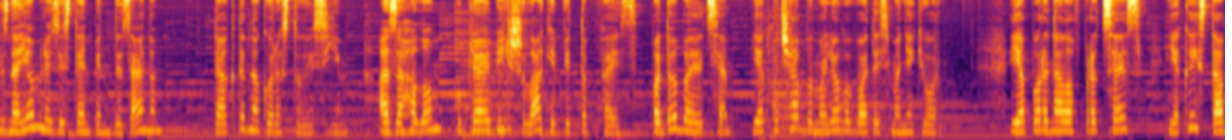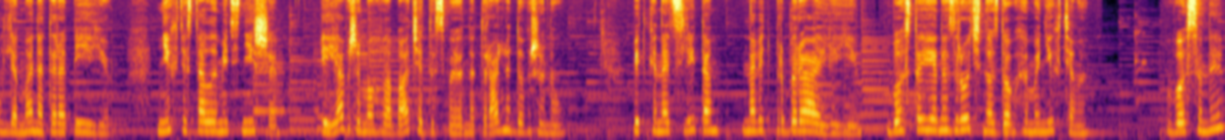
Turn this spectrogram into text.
знайомлюсь зі стемпінг дизайном та активно користуюсь їм. А загалом купляю більше лаків від Face. Подобається, як почав вимальовуватись манікюр. Я поринала в процес, який став для мене терапією. Нігті стали міцніше, і я вже могла бачити свою натуральну довжину. Під кінець літа навіть прибираю її, бо стає незручно з довгими нігтями. Восени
